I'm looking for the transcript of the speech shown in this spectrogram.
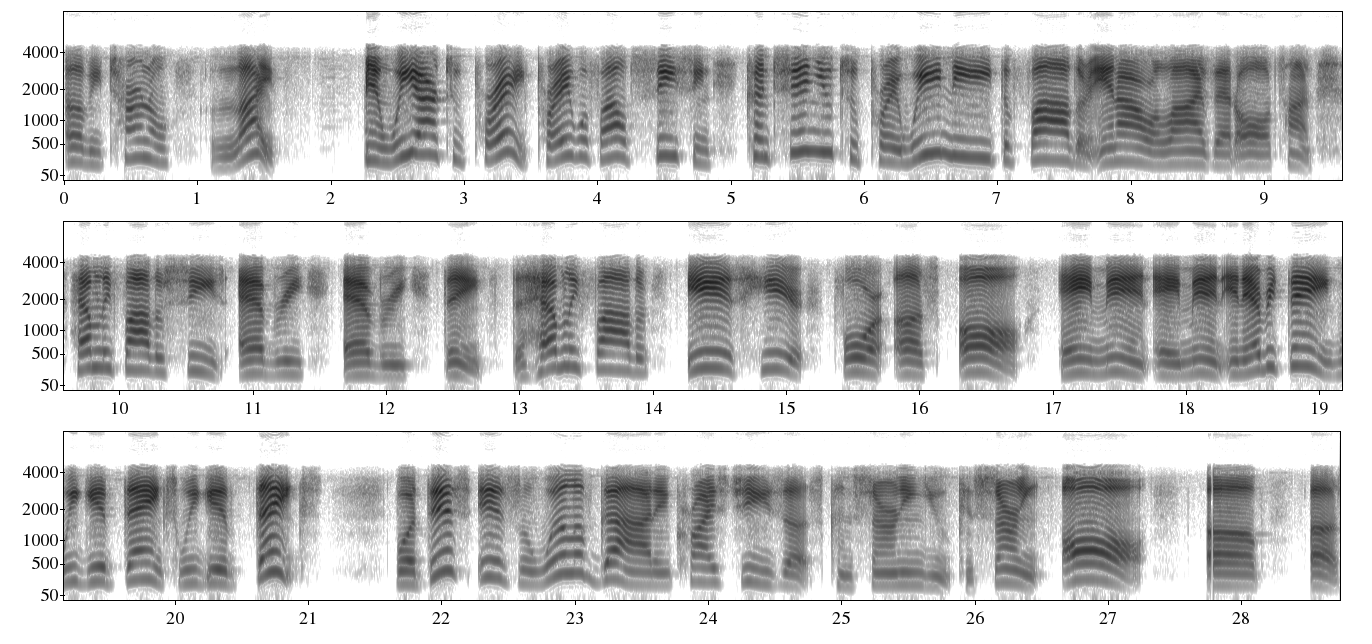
of eternal life. And we are to pray, pray without ceasing. Continue to pray. We need the Father in our lives at all times. Heavenly Father sees every everything. The Heavenly Father is here for us all. Amen. Amen. In everything we give thanks. We give thanks. For this is the will of God in Christ Jesus concerning you, concerning all of us.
